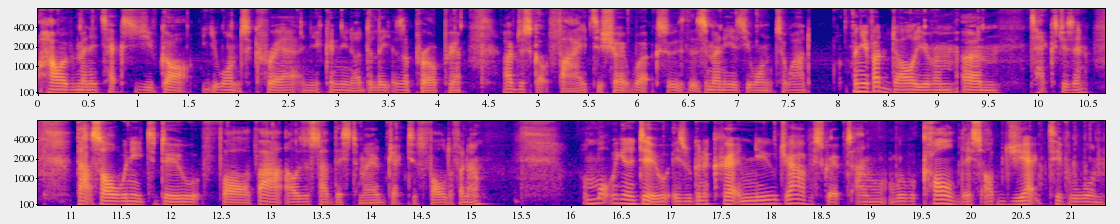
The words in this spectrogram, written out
however many textures you've got, you want to create, and you can, you know, delete as appropriate. I've just got five to show it works with as many as you want to add. When you've added all your um, um textures in, that's all we need to do for that. I'll just add this to my objectives folder for now. And what we're going to do is we're going to create a new JavaScript and we will call this Objective1.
